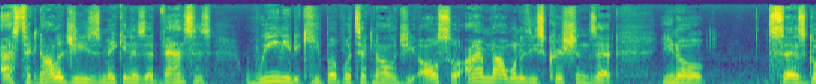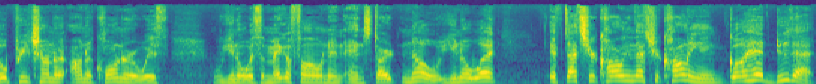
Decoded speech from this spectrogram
as technology is making its advances we need to keep up with technology also. I am not one of these Christians that you know says go preach on a on a corner with you know with a megaphone and and start. No you know what? If that's your calling that's your calling and go ahead do that.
